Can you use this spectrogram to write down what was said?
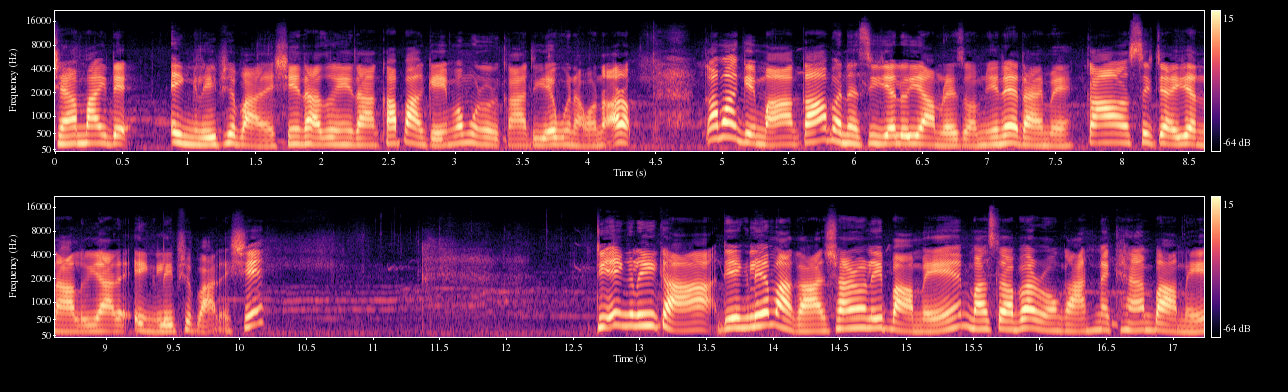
ရမ်းမိုက်တဲ့ အိမ်ကလေးဖြစ်ပါတယ်ရှင်ဒါဆိုရင်ဒါကားပါကင်မမလို့ကားတည်းရဲဝင်တာပေါ့နော်အဲ့တော့ကားပါကင်မှာကားဘယ်နှစီရက်လို့ရမလဲဆိုတော့မြင်တဲ့အတိုင်းပဲကားစိတ်ကြိုက်ရက်နာလို့ရတဲ့အိမ်ကလေးဖြစ်ပါတယ်ရှင်ဒီအင်္ဂလိပ်ကဒီအင်္ဂလိပ်မှာက sharon လေးပါမယ် master bedroom ကနှစ်ခန်းပါမယ်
